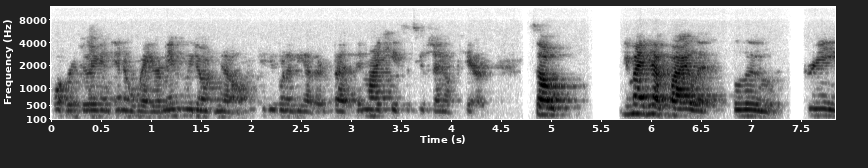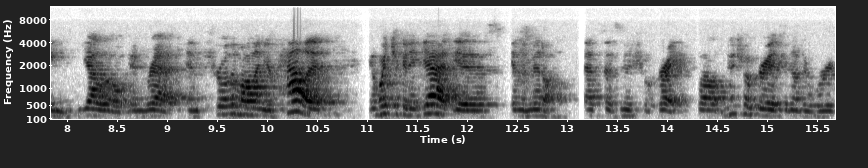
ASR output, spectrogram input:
what we're doing in, in a way, or maybe we don't know. It could be one or the other, but in my case, it's usually I don't care. So you might have violet, blue, green, yellow, and red, and throw them all on your palette, and what you're gonna get is in the middle. That says neutral gray. Well, neutral gray is another word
